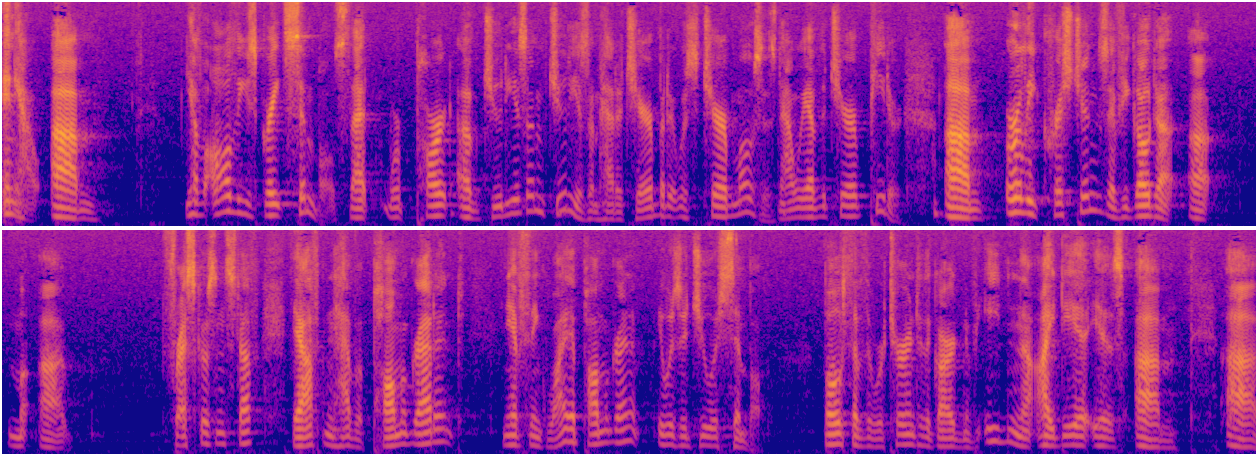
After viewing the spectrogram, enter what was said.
anyhow, um, you have all these great symbols that were part of Judaism. Judaism had a chair, but it was chair of Moses. Now we have the chair of Peter. Um, early Christians, if you go to uh, uh, frescoes and stuff, they often have a pomegranate. And you have to think, why a pomegranate? It was a Jewish symbol, both of the return to the Garden of Eden. The idea is um, uh,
